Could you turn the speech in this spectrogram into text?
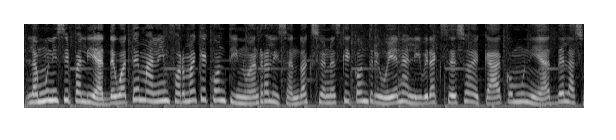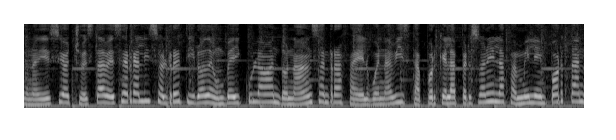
La Municipalidad de Guatemala informa que continúan realizando acciones que contribuyen al libre acceso de cada comunidad de la zona 18. Esta vez se realizó el retiro de un vehículo abandonado en San Rafael Buenavista, porque la persona y la familia importan,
